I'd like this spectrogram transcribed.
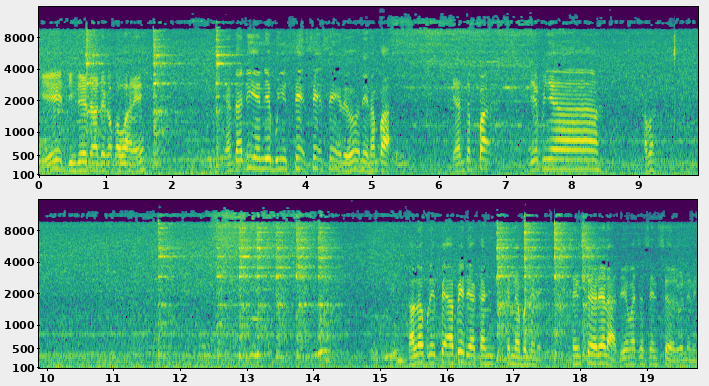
Okey, disk dia dah ada kat bawah ni. Yang tadi yang dia bunyi set set set tu, ni nampak. Yang tepat dia punya apa? Kalau brepek habis dia akan kena benda ni. Sensor dia lah. Dia macam sensor benda ni.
